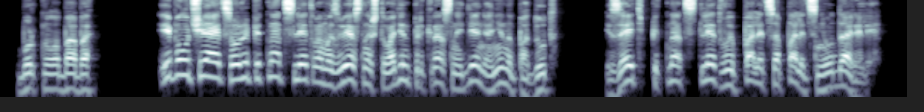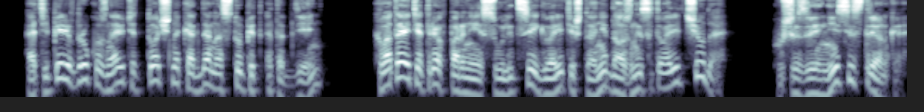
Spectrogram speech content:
— буркнула баба. «И получается, уже 15 лет вам известно, что в один прекрасный день они нападут. И за эти 15 лет вы палец о палец не ударили. А теперь вдруг узнаете точно, когда наступит этот день, Хватаете трех парней с улицы и говорите, что они должны сотворить чудо. Уж извини, сестренка,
